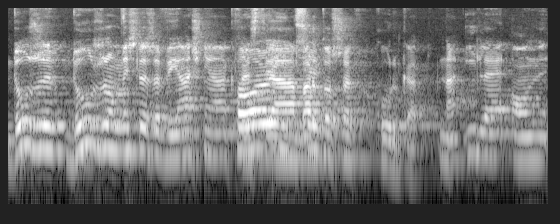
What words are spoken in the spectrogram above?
Duży, dużo myślę, że wyjaśnia kwestia Bartosza Kurka. Na ile on y,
